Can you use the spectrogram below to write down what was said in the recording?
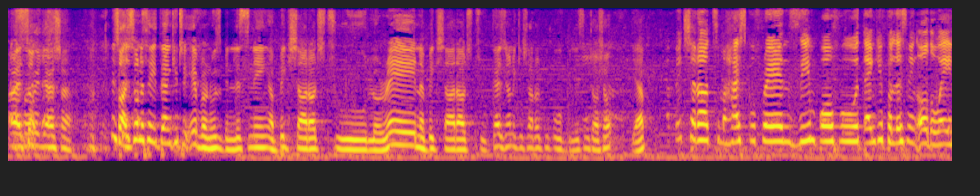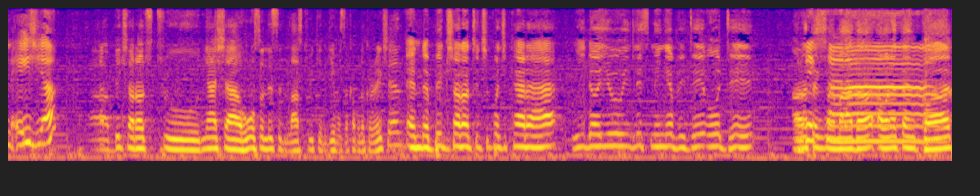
All right, so Sorry, Nyasha. So I just want to say thank you to everyone who's been listening. A big shout out to Lorraine. A big shout out to guys. You want to give shout out to people who've been listening to our show? Yep. A big shout out to my high school friends, Zimpofu. Thank you for listening all the way in Asia. Uh, big shout out to Nyasha who also listened last week and gave us a couple of corrections. And a big shout out to Chipo Chikara. We know you listening every day, all day. I want to thank my mother. I want to thank God.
